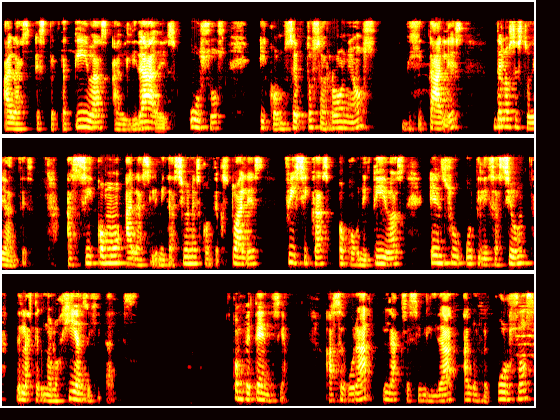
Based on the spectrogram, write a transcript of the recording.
a las expectativas, habilidades, usos y conceptos erróneos digitales de los estudiantes, así como a las limitaciones contextuales, físicas o cognitivas en su utilización de las tecnologías digitales. Competencia. Asegurar la accesibilidad a los recursos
